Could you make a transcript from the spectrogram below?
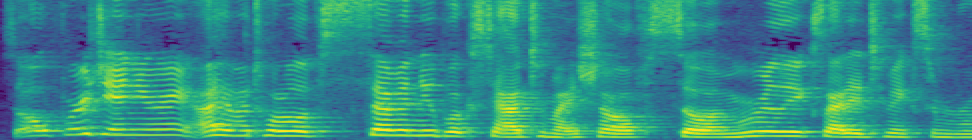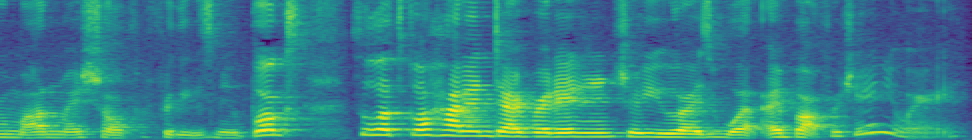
So for January, I have a total of seven new books to add to my shelf, so I'm really excited to make some room on my shelf for these new books. So let's go ahead and dive right in and show you guys what I bought for January.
